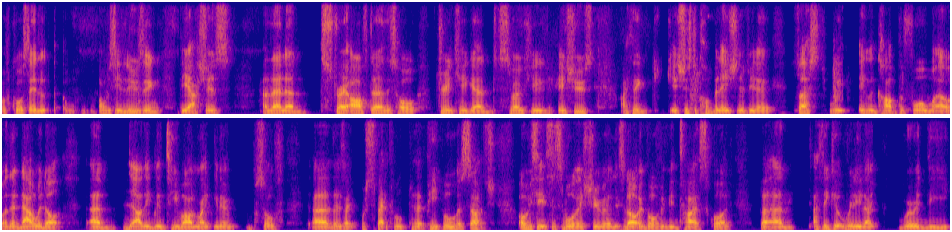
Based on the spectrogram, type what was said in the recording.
of course they obviously losing the Ashes, and then um, straight after this whole drinking and smoking issues. I think it's just a combination of you know first we England can't perform well, and then now we're not um, now the England team aren't like you know sort of uh, there's like respectable people as such. Obviously, it's a small issue and it's not involving the entire squad, but um, I think it really like we're in the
